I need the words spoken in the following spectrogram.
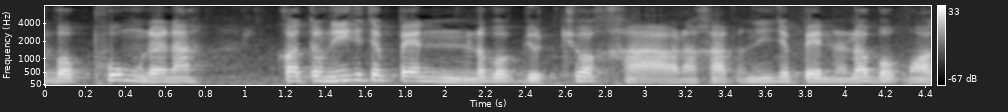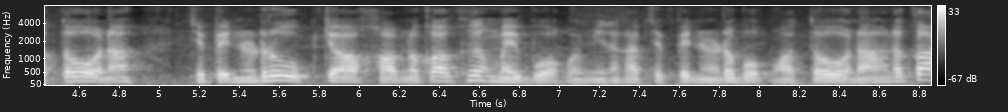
ระบบพุ่งด้วยนะ ก็ตรงนี้ก็จะเป็นระบบหยุดชั่วคราวนะครับอันนี้จะเป็นระบบออโต้เนาะจะเป็นรูปจอคอมแล้วก็เครื่องไมค์บวกแบบนี้นะครับจะเป็นระบบออโต้เนาะแล้วก็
